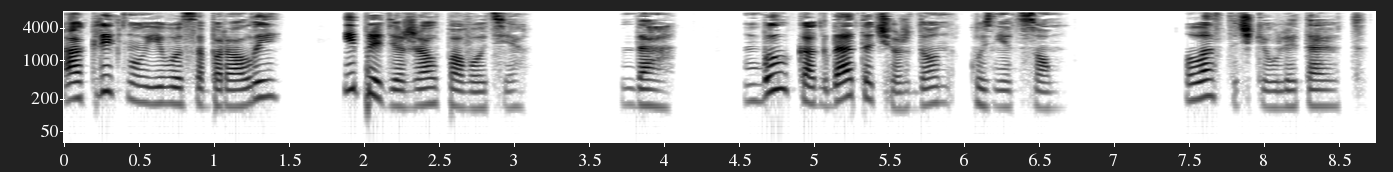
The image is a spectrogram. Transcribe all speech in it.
окликнул его Сапаралы и придержал поводья. Да, был когда-то Чурдон кузнецом. Ласточки улетают.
